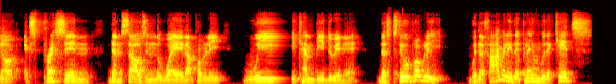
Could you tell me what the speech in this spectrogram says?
know expressing themselves in the way that probably we can be doing it they're still probably with their family. They're playing with their kids.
